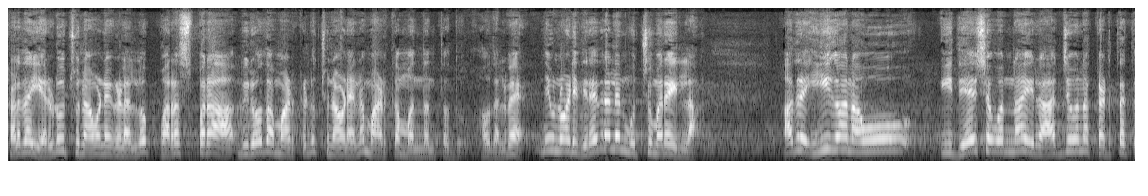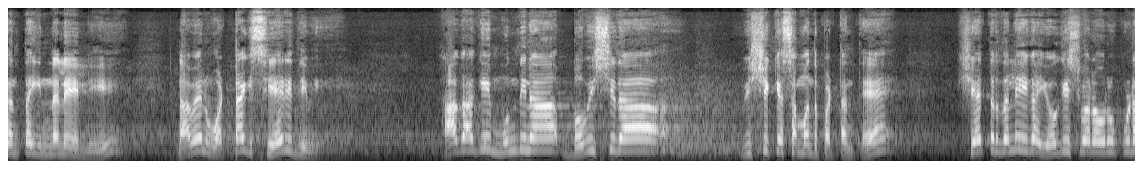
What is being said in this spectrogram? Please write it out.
ಕಳೆದ ಎರಡೂ ಚುನಾವಣೆಗಳಲ್ಲೂ ಪರಸ್ಪರ ವಿರೋಧ ಮಾಡ್ಕೊಂಡು ಚುನಾವಣೆಯನ್ನು ಮಾಡ್ಕೊಂಬಂದಂಥದ್ದು ಹೌದಲ್ವೇ? ನೀವು ನೋಡಿದ್ದೀರಿ? ಇದರಲ್ಲೇನು ಮುಚ್ಚುಮರೆ ಇಲ್ಲ. ಆದರೆ ಈಗ ನಾವು ಈ ದೇಶವನ್ನು, ಈ ರಾಜ್ಯವನ್ನು ಕಟ್ತಕ್ಕಂಥ ಹಿನ್ನೆಲೆಯಲ್ಲಿ ನಾವೇನು ಒಟ್ಟಾಗಿ ಸೇರಿದ್ದೀವಿ. ಹಾಗಾಗಿ ಮುಂದಿನ ಭವಿಷ್ಯದ ವಿಷಯಕ್ಕೆ ಸಂಬಂಧಪಟ್ಟಂತೆ ಕ್ಷೇತ್ರದಲ್ಲಿ ಈಗ ಯೋಗೇಶ್ವರ್ ಅವರು ಕೂಡ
